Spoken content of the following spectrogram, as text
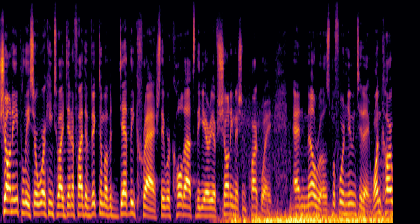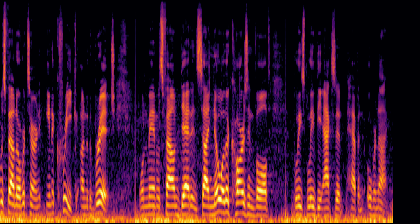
Shawnee police are working to identify the victim of a deadly crash. They were called out to the area of Shawnee Mission Parkway and Melrose before noon today. One car was found overturned in a creek under the bridge. One man was found dead inside. No other cars involved. Police believe the accident happened overnight.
